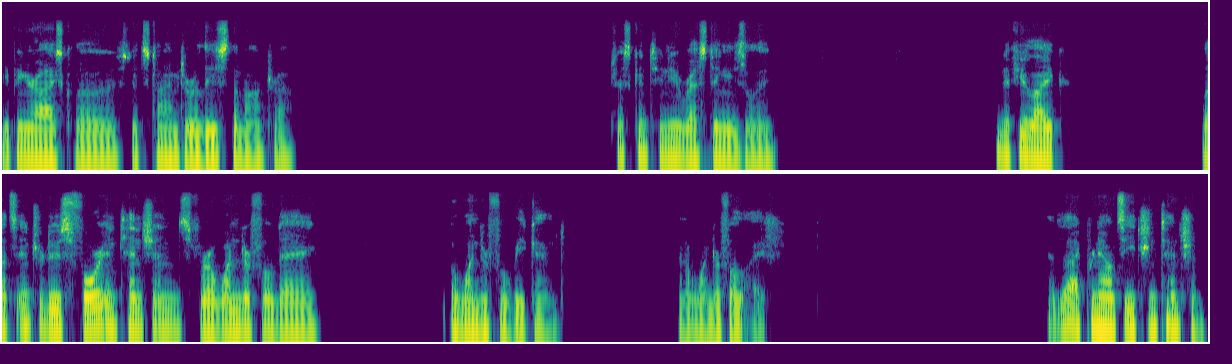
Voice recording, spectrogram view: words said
Keeping your eyes closed, it's time to release the mantra. Just continue resting easily. And if you like, let's introduce four intentions for a wonderful day, a wonderful weekend, and a wonderful life. As I pronounce each intention,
